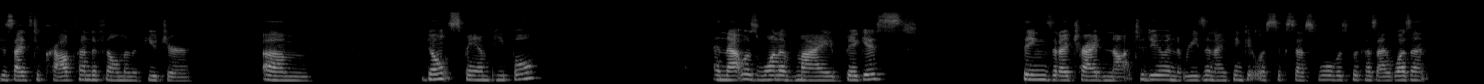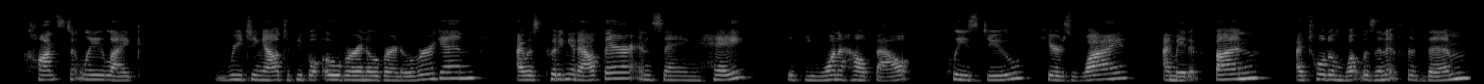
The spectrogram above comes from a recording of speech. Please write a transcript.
decides to crowdfund a film in the future. Um, don't spam people. And that was one of my biggest things that I tried not to do. And the reason I think it was successful was because I wasn't constantly like reaching out to people over and over and over again. I was putting it out there and saying, hey, if you want to help out, please do. Here's why. I made it fun. I told them what was in it for them,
